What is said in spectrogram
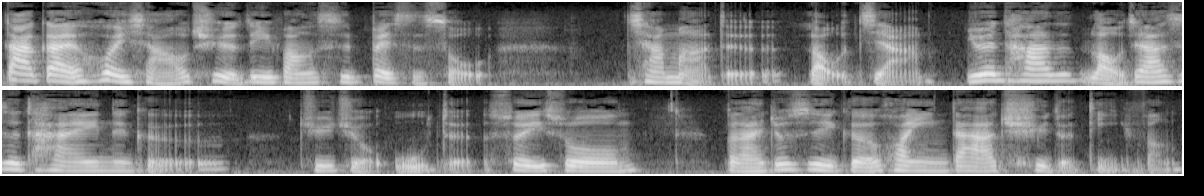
大概会想要去的地方是贝斯手恰马的老家，因为他老家是开那个居酒屋的，所以说本来就是一个欢迎大家去的地方。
